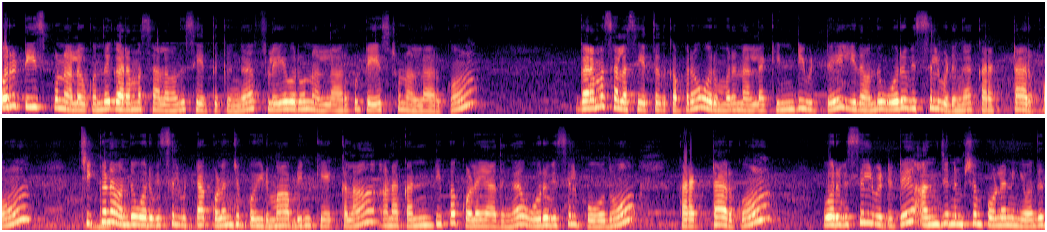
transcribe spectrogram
ஒரு டீஸ்பூன் அளவுக்கு வந்து கரம் மசாலா வந்து சேர்த்துக்குங்க. ஃப்ளேவரும் நல்லாயிருக்கும் டேஸ்ட்டும் நல்லாயிருக்கும் கரம் மசாலா சேர்த்ததுக்கப்புறம் ஒரு முறை நல்லா கிண்டி விட்டு இதை வந்து ஒரு விசில் விடுங்க. கரெக்டாக இருக்கும். சிக்கனை வந்து ஒரு விசில் விட்டால் குழஞ்சி போயிடுமா அப்படின்னு கேட்கலாம். ஆனால் கண்டிப்பாக குலையாதுங்க ஒரு விசில் போதும். கரெக்டாக இருக்கும். ஒரு விசில் விட்டுட்டு அஞ்சு நிமிஷம் போல் நீங்கள் வந்து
